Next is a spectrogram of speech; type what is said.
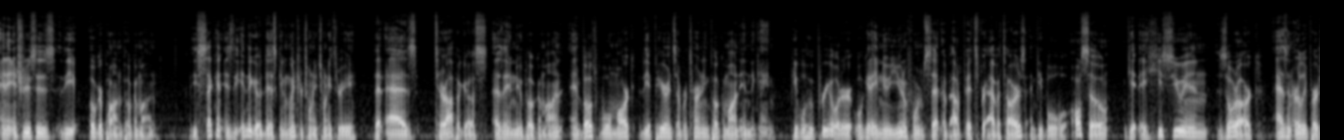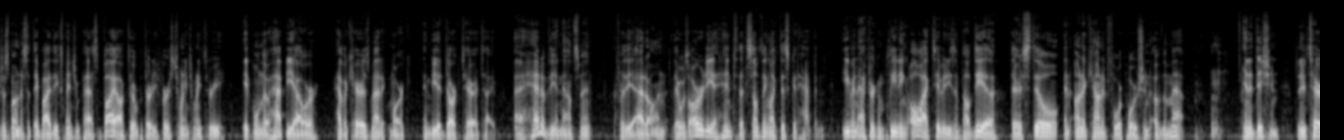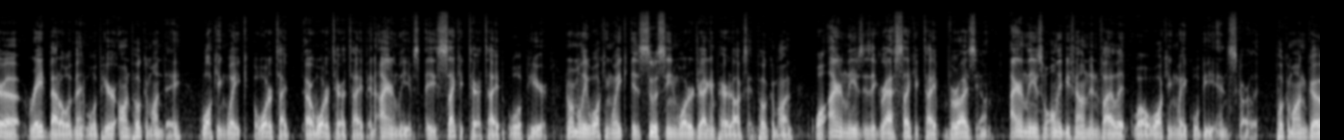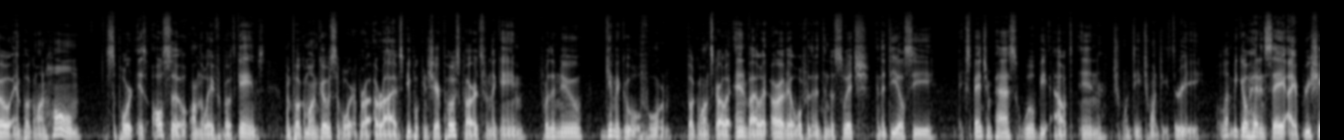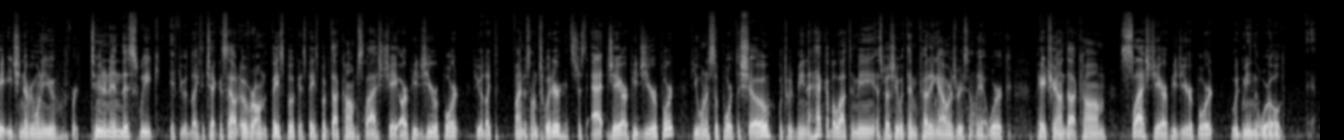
and it introduces the Ogerpon Pokemon. The second is the Indigo Disc in winter 2023 that adds Terrapagos as a new Pokemon, and both will mark the appearance of returning Pokemon in the game. People who pre order will get a new uniform set of outfits for avatars, and people will also get a Hisuian Zoroark as an early purchase bonus if they buy the expansion pass by October 31st, 2023. It will know Happy Hour, have a charismatic mark, and be a Dark Tera type. Ahead of the announcement for the add on, there was already a hint that something like this could happen. Even after completing all activities in Paldea, there is still an unaccounted for portion of the map. in addition, the Nuterra raid battle event will appear on Pokemon Day. Walking Wake, a water type, or water Tera type, and Iron Leaves, a psychic Tera type, will appear. Normally, Walking Wake is Suicune Water Dragon Paradox in Pokemon, while Iron Leaves is a grass psychic type Virizion. Iron Leaves will only be found in Violet, while Walking Wake will be in Scarlet. Pokemon Go and Pokemon Home support is also on the way for both games. When Pokemon Go support ar- arrives, people can share postcards from the game for the new Gimmighoul form. Pokemon Scarlet and Violet are available for the Nintendo Switch, and the DLC expansion pass will be out in 2023. Let me go ahead and say I appreciate each and every one of you for tuning in this week. If you would like to check us out over on the Facebook, it's facebook.com slash JRPG Report. If you would like to find us on Twitter, it's just at JRPG Report. If you want to support the show, which would mean a heck of a lot to me, especially with them cutting hours recently at work, patreon.com slash JRPG Report would mean the world.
